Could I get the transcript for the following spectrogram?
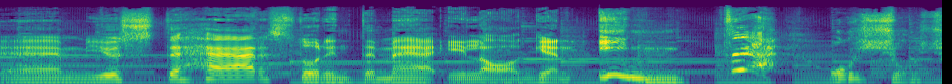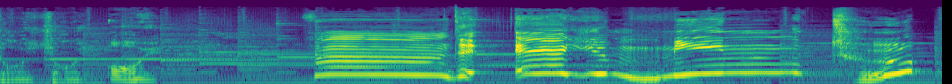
Ehm, just det här står inte med i lagen. Inte? Oj, oj, oj, oj, oj. Hmm, det är ju min tupp,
